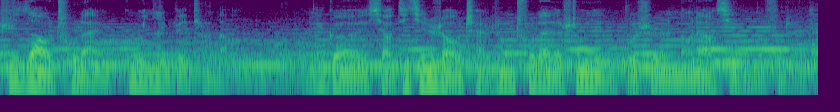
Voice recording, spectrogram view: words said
制造出来故意被听到。一个小提琴手产生出来的声音，不是能量系统的副产品。”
